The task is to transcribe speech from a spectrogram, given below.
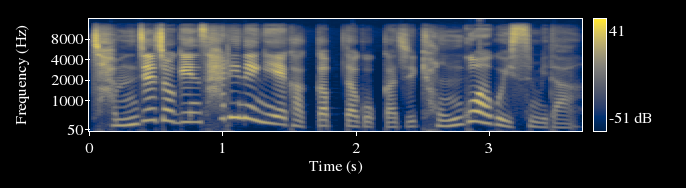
잠재적인 살인행위에 가깝다고까지 경고하고 있습니다.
